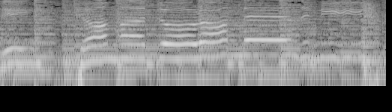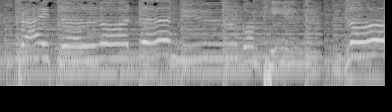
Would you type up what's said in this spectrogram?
sing. Come adore on bended knee Christ the Lord, the newborn King. Gloria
